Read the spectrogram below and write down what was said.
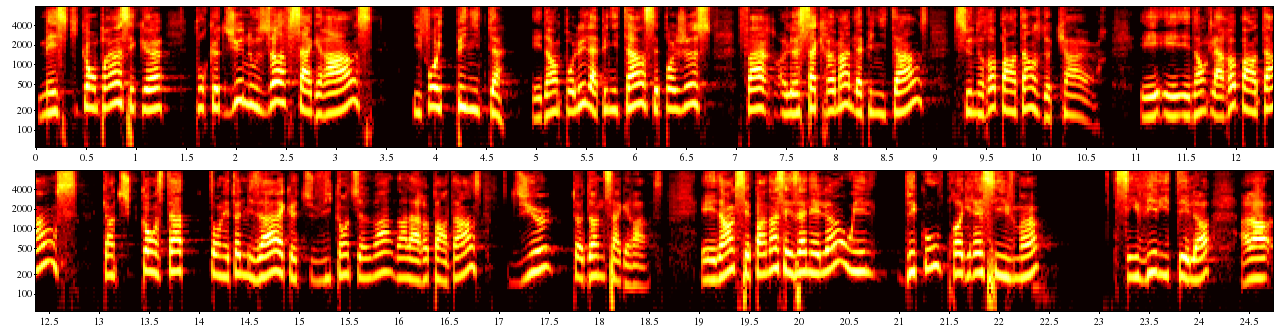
mais ce qu'il comprend, c'est que pour que Dieu nous offre sa grâce, il faut être pénitent. Et donc, pour lui, la pénitence, c'est pas juste faire le sacrement de la pénitence, c'est une repentance de cœur. Et, donc, la repentance, quand tu constates ton état de misère et que tu vis continuellement dans la repentance, Dieu te donne sa grâce. Et donc, c'est pendant ces années-là où il découvre progressivement ces vérités-là. Alors,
